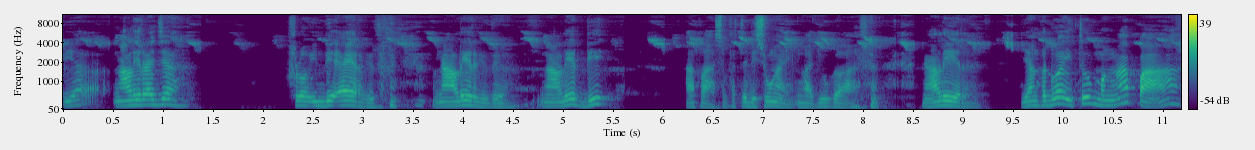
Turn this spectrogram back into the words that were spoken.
ya ngalir aja. Flow in the air gitu ngalir gitu ngalir di apa seperti di sungai nggak juga ngalir yang kedua itu mengapa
